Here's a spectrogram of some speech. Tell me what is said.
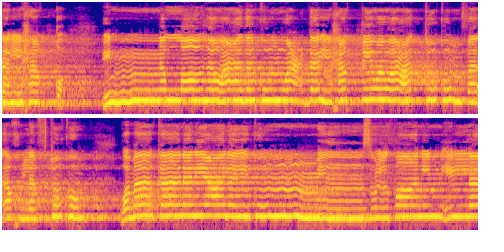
الحق. إن الله وعدكم وعد الحق ووعدتكم فأخلفتكم. وما كان لي عليكم من سلطان إلا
